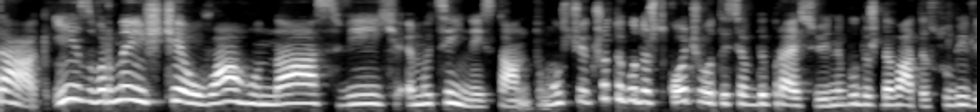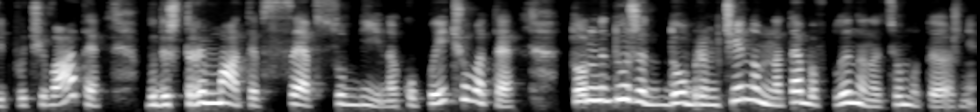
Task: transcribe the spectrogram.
Так, і зверни ще увагу на свій емоційний стан, тому що якщо ти будеш скочуватися в депресію і не будеш давати собі відпочивати, будеш тримати все в собі, накопичувати, то не дуже добрим чином на тебе вплине на цьому тижні.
